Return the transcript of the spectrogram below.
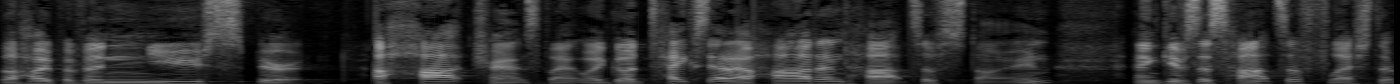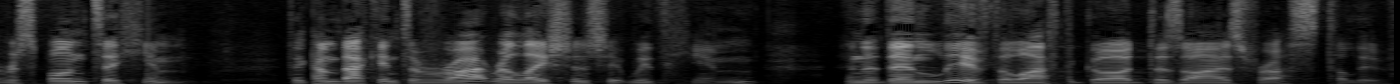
The hope of a new spirit, a heart transplant, where God takes out our hardened hearts of stone and gives us hearts of flesh that respond to Him, that come back into right relationship with Him, and that then live the life that God desires for us to live.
